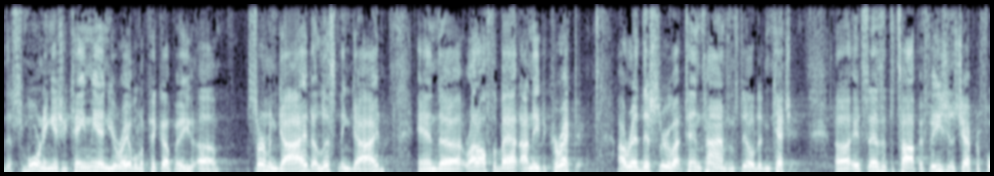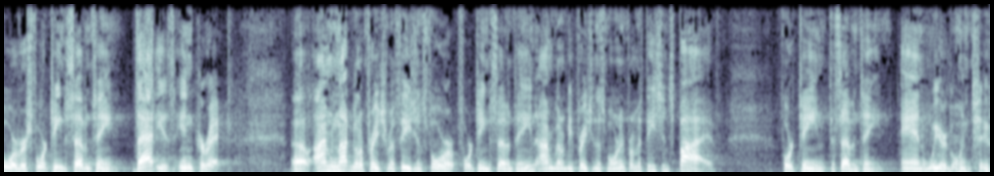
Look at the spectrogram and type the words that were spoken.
This morning, as you came in, you were able to pick up a uh, sermon guide, a listening guide, and uh, right off the bat, I need to correct it. I read this through about 10 times and still didn't catch it. Uh, it says at the top, Ephesians chapter 4, verse 14 to 17. That is incorrect. Uh, I'm not going to preach from Ephesians 4, 14 to 17. I'm going to be preaching this morning from Ephesians 5, 14 to 17. And we are going to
